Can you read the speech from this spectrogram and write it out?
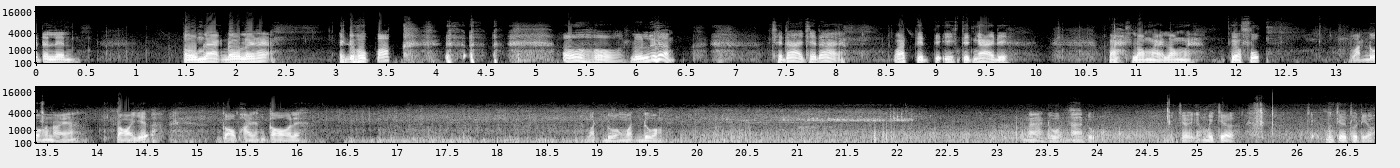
สเล่น โตมแรกโดนเลยนะไอโดป๊อก โอ้โห รู้เรื่อง ใช้ได้ใช้ได้ วัดติดดีติดง่ายดี ไปลองใหม่ลองใหม่เผื่อฟุก วัดดวงกันหน่อยฮะต่อเยอะ กอไผ่ทั้งกอเลย วัดดวงวัดดวง หน้าโดนหน้าดูไม่เจอยังไม่เจอเพิ่งเจอตัวเดียว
